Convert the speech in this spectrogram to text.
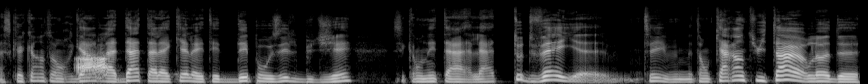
Est-ce que quand on regarde ah. la date à laquelle a été déposé le budget, c'est qu'on est à la toute veille, euh, tu sais, mettons 48 heures là, de,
